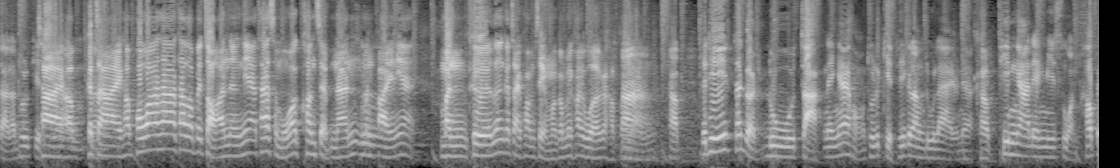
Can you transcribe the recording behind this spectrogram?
แต่ละธุรกิจใช่ครับ ที่ทำ กระจายครับ เพราะว่าถ้าถ้าเราไปเจาะอันนึงเนี่ยถ้าสมมุติว่าคอนเซปต์นั้นมันไปเนี่ย มันคือเรื่องกระจายความเสี่ยงมันก็ไม่ค่อยเวิร์กอะครับตรงอ่านั้น ครับแต่ทีนี้ถ้าเกิดดูจากในแง่ของธุรกิจที่กำลังดูแลอยู่เนี่ยครับ ทีมงานเองมีส่วนเข้าไป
